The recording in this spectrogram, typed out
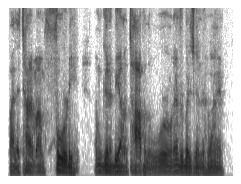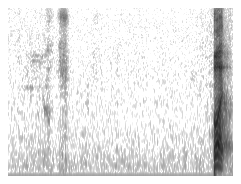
by the time I'm 40, I'm going to be on top of the world. Everybody's going to know who I am. But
